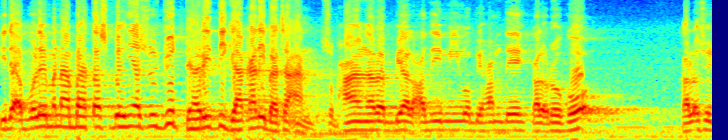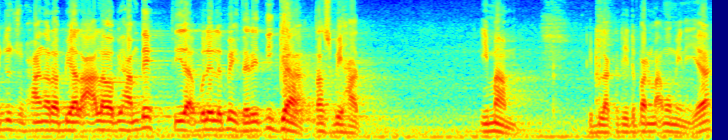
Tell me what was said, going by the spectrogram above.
tidak boleh menambah tasbihnya sujud dari tiga kali bacaan. Subhana rabbiyal azimi wa bihamdih. Kalau ruku kalau sujud subhana rabbiyal a'la wa bihamdih tidak boleh lebih dari tiga tasbihat. Imam di belakang di depan makmum ini ya.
